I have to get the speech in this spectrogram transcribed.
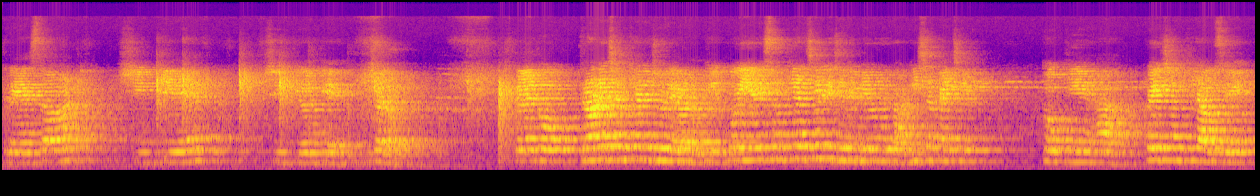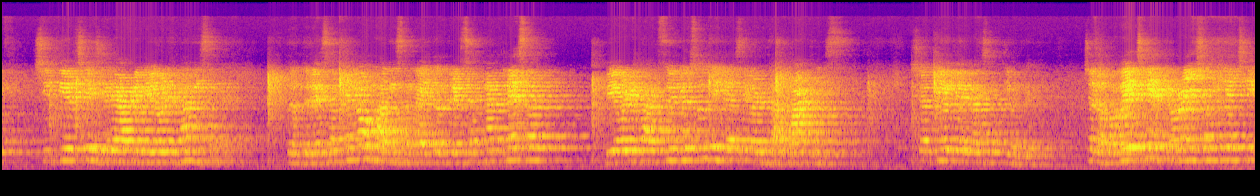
ત્રેસઠ, સિત્તેર, સિત્યોતેર. ચલો. પહેલા તો ત્રણેય સંખ્યાને જોઈ લેવાનું કે કોઈ એવી સંખ્યા છે કે જેને બેવડે ભાગી શકાય છે? તો કે હા, કઈ સંખ્યા આવશે? સિત્તેર છે, જેને આપણે બે વડે ભાગી શકાય. તો 63 ને ભાગી શકાય. તો 63 ના 63 બે વડે ભાગશું એટલે શું થઈ જશે? અડધા 35 77 ના 77 ચલો, હવે છે, ત્રણેય સંખ્યા છે.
